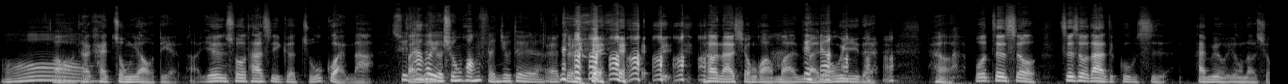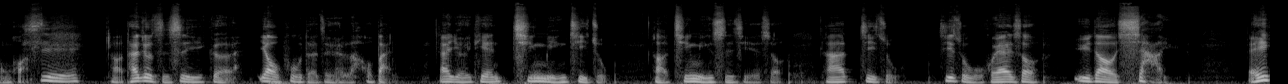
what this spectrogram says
哦，他开中药店啊，有人说他是一个主管呐，所以他会有雄黄粉就对了。哎，对，然后拿雄黄蛮蛮容易的。啊，不过这时候这时候他的故事还没有用到雄黄，是啊，他就只是一个药铺的这个老板。那有一天清明祭祖啊，清明时节的时候，他祭祖祭祖回来的时候遇到下雨，哎，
